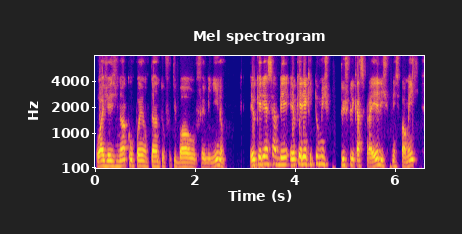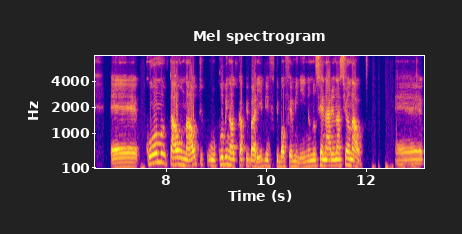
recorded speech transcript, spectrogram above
ou às vezes não acompanham tanto o futebol feminino, eu queria saber, eu queria que tu me tu explicasse para eles, principalmente, é, como está o Náutico, o Clube Náutico Capibaribe em futebol feminino no cenário nacional. É,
